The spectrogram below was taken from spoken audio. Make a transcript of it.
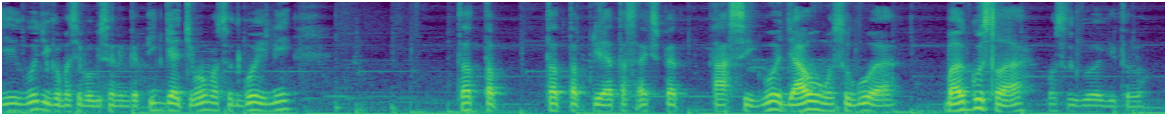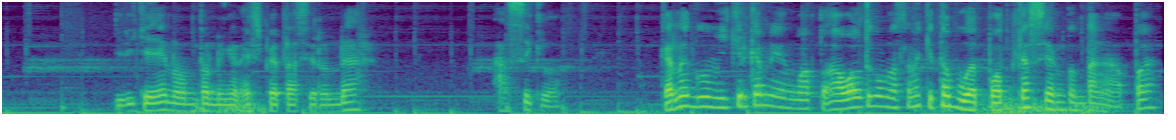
Iya gue juga masih bagusan yang ketiga. Cuma maksud gue ini tetap tetap di atas ekspektasi gue jauh maksud gue. Bagus lah maksud gue gitu loh. Jadi kayaknya nonton dengan ekspektasi rendah asik loh. Karena gue mikir kan yang waktu awal tuh kalau nggak salah kita buat podcast yang tentang apa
